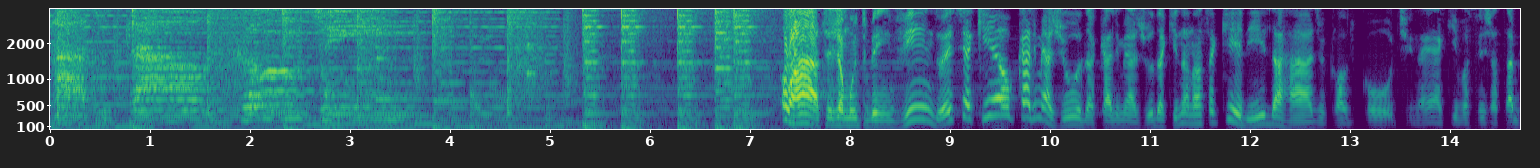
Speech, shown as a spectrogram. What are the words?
Rádio Cloud Coaching. Olá, seja muito bem-vindo. Esse aqui é o Cali Me Ajuda. Cali Me Ajuda aqui na nossa querida Rádio Cloud Coaching, né? Aqui você já sabe,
